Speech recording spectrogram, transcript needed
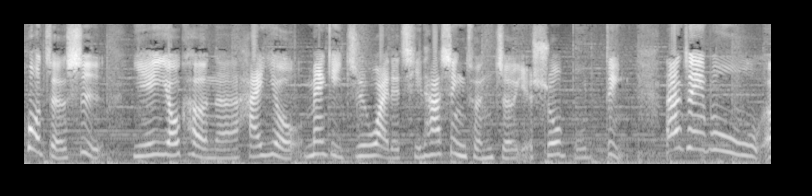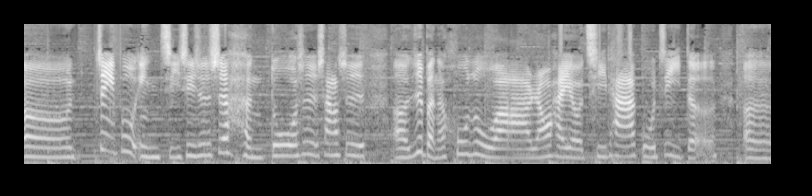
或者是也有可能还有 Maggie 之外的其他幸存者，也说不定。那这一部呃，这一部影集其实是很多是像是呃日本的呼噜啊，然后还有其他国际的呃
